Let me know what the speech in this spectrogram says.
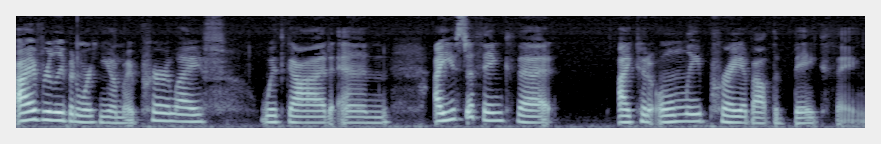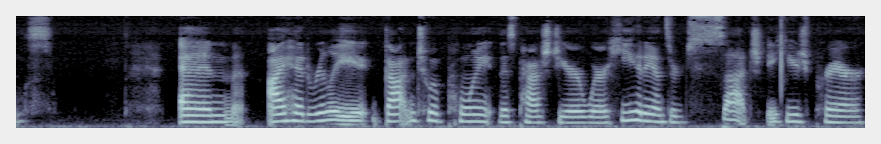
I've really been working on my prayer life with God. And I used to think that I could only pray about the big things. And I had really gotten to a point this past year where he had answered such a huge prayer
